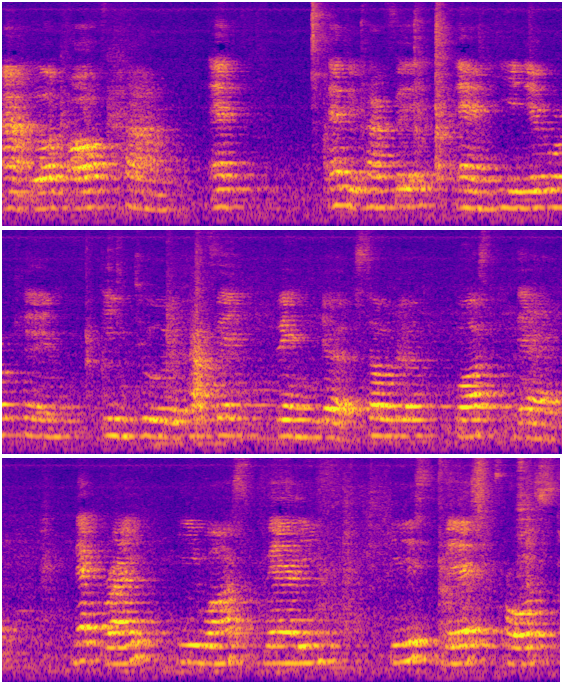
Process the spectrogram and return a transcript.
a lot of time at, at the cafe and he never came into the cafe when the soldier was there. That right, he was wearing his best clothes.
